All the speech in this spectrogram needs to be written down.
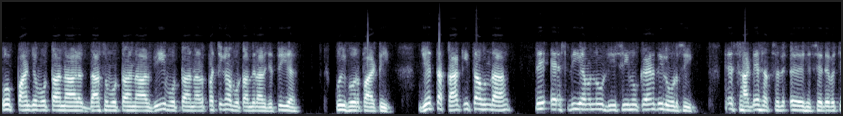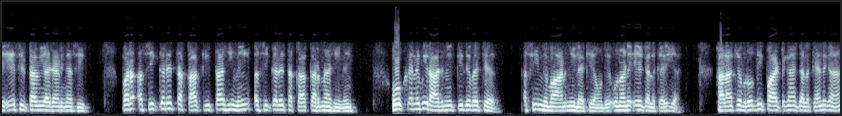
ਉਹ 5 ਵੋਟਾਂ ਨਾਲ 10 ਵੋਟਾਂ ਨਾਲ 20 ਵੋਟਾਂ ਨਾਲ 25 ਵੋਟਾਂ ਦੇ ਨਾਲ ਜਿੱਤੀ ਆ, ਕੋਈ ਹੋਰ ਪਾਰਟੀ। ਜੇ ਧੱਕਾ ਕੀਤਾ ਹੁੰਦਾ ਤੇ ਐਸਡੀਐਮ ਨੂੰ ਡੀਸੀ ਨੂੰ ਕਹਿਣ ਦੀ ਲੋੜ ਸੀ, ਤੇ ਸਾਡੇ ਹਿੱਸੇ ਦੇ- ਹਿੱਸੇ ਦੇ ਵਿੱਚ ਇਹ ਸੀਟਾਂ ਵੀ ਆ ਜਾਣੀਆਂ ਸੀ। ਪਰ ਅਸੀਂ ਕਦੇ ਧੱਕਾ ਕੀਤਾ ਹੀ ਨਹੀਂ, ਅਸੀਂ ਕਦੇ ਧੱਕਾ ਕਰਨਾ ਹੀ ਨਹੀਂ। ਉਹ ਕਹਿੰਦੇ ਵੀ ਰਾਜਨੀਤੀ ਦੇ ਵਿੱਚ ਅਸੀਂ ਨਿਵਾਣ ਨਹੀਂ ਲੈ ਕੇ ਆਉਂਦੇ। ਉਹਨਾਂ ਨੇ ਇਹ ਗੱਲ ਕਹੀ ਆ। ਹਾਲਾਂਕਿ ਵਿਰੋਧੀ ਪਾਰਟੀਆਂ ਇਹ ਗੱਲ ਕਹਿੰਦੀਆਂ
